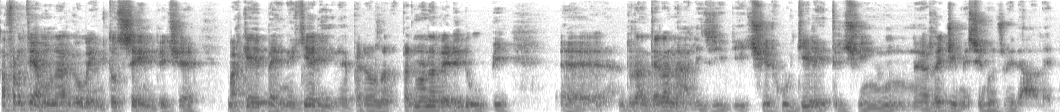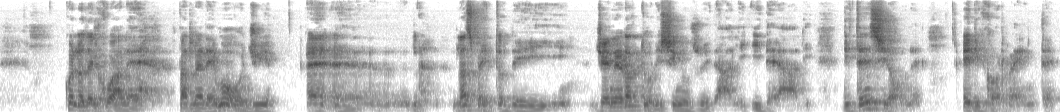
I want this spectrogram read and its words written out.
affrontiamo un argomento semplice ma che è bene chiarire per non, per non avere dubbi eh, durante l'analisi di circuiti elettrici in regime sinusoidale. Quello del quale parleremo oggi è eh, l'aspetto dei generatori sinusoidali ideali di tensione e di corrente.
